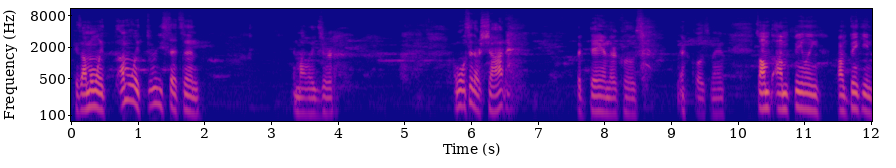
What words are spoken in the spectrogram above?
Because I'm only I'm only three sets in, and my legs are I won't say they're shot, but damn, they're close. They're close, man. So I'm I'm feeling I'm thinking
